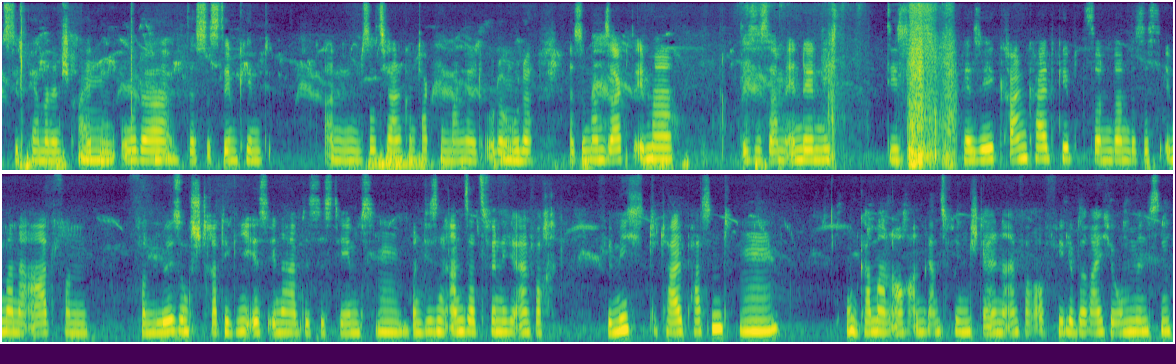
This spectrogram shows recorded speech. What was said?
sich permanent streiten mhm. oder mhm. dass es dem Kind an sozialen Kontakten mangelt oder mhm. oder. Also man sagt immer, dass es am Ende nicht dieses per se Krankheit gibt, sondern dass es immer eine Art von, von Lösungsstrategie ist innerhalb des Systems. Mhm. Und diesen Ansatz finde ich einfach für mich total passend mhm. und kann man auch an ganz vielen Stellen einfach auf viele Bereiche ummünzen.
